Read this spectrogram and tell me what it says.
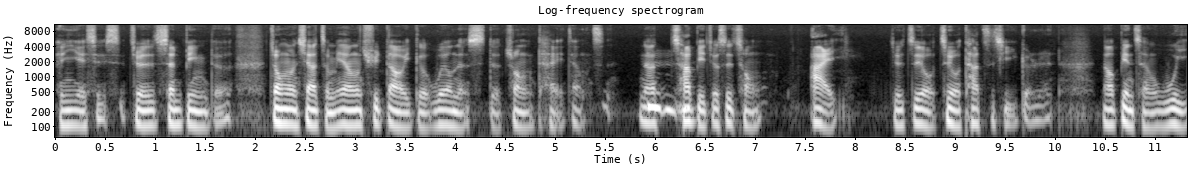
N E S S，就是生病的状况下，怎么样去到一个 wellness 的状态，这样子。那差别就是从 I，就只有只有他自己一个人，然后变成 we，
